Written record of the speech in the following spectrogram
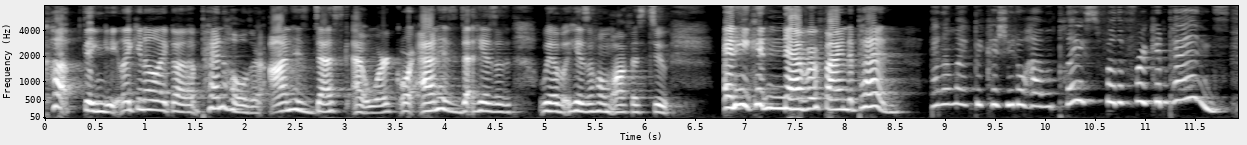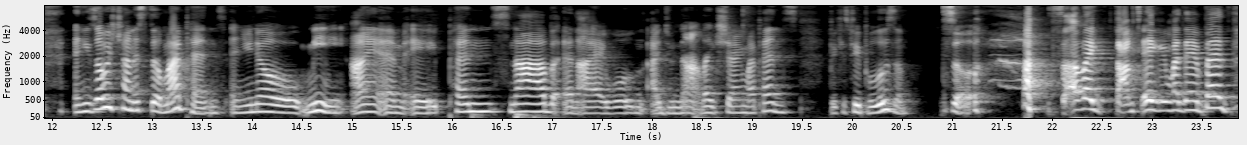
cup thingy, like you know, like a pen holder on his desk at work or at his. De- he has a we have he has a home office too, and he could never find a pen. And I'm like, because you don't have a place for the freaking pens. And he's always trying to steal my pens. And you know me, I am a pen snob and I will, I do not like sharing my pens because people lose them. So, so I'm like, stop taking my damn pens.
